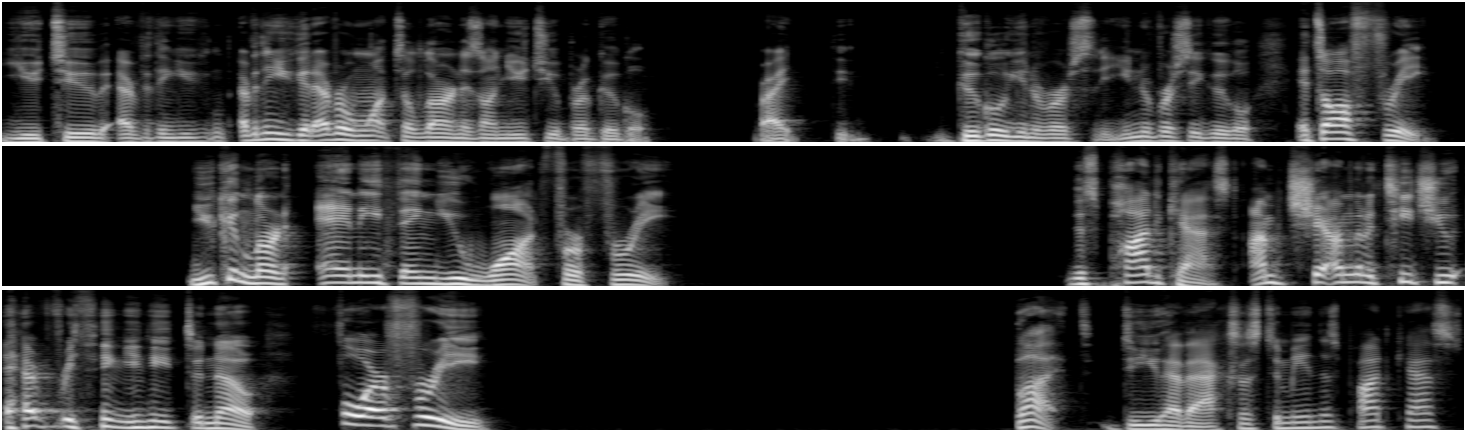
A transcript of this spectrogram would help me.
YouTube, everything you everything you could ever want to learn is on YouTube or Google, right? Google University, University Google. It's all free. You can learn anything you want for free. This podcast, I'm I'm going to teach you everything you need to know for free. But do you have access to me in this podcast?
